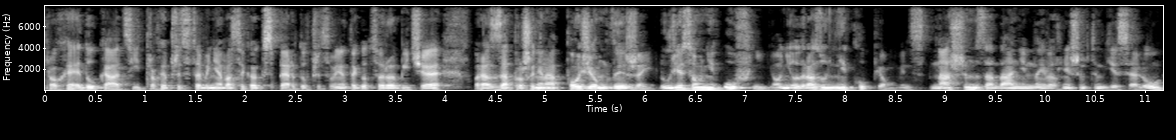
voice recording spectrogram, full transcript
trochę edukacji, trochę przedstawienia Was jako ekspertów, przedstawienia tego, co robicie oraz zaproszenia na poziom wyżej. Ludzie są nieufni, oni od razu nie kupią, więc naszym zadaniem, najważniejszym w tym DSL-u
